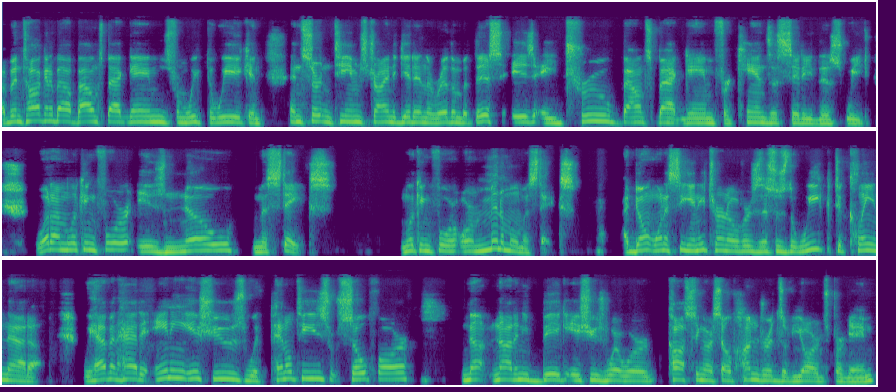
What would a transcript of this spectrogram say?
I've been talking about bounce back games from week to week and and certain teams trying to get in the rhythm, but this is a true bounce back game for Kansas City this week. What I'm looking for is no mistakes. I'm looking for or minimal mistakes. I don't want to see any turnovers. This is the week to clean that up. We haven't had any issues with penalties so far. Not not any big issues where we're costing ourselves hundreds of yards per game.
